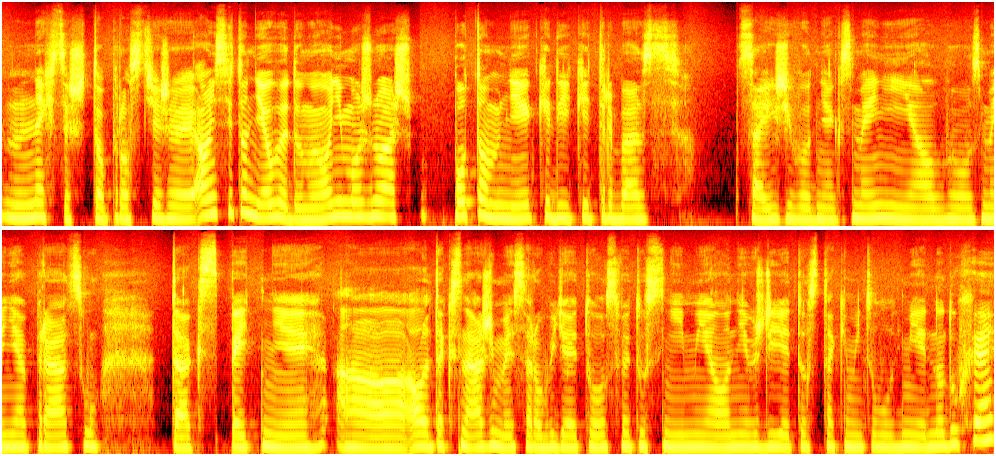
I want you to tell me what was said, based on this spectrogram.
nechceš to proste, že a oni si to neuvedomujú. Oni možno až potom niekedy, keď treba z, sa ich život nejak zmení alebo zmenia prácu, tak spätne, a, ale tak snažíme sa robiť aj tú osvetu s nimi, ale nevždy je to s takýmito ľuďmi jednoduché.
